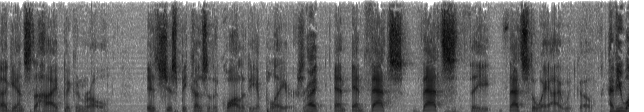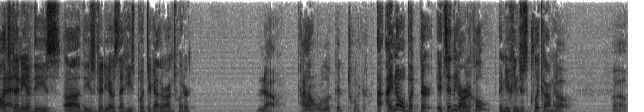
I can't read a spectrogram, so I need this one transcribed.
against the high pick and roll, it's just because of the quality of players. Right. And and that's that's the that's the way I would go. Have you watched That- any of these uh, these videos that he's put together on Twitter? No. I don't look at Twitter. I, I know, but there, it's in the article, and you can just click on it. Oh. Oh.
